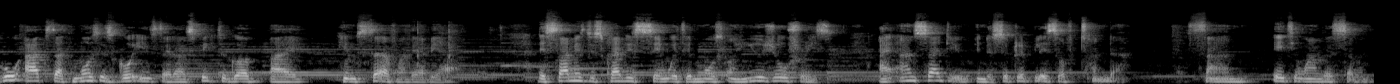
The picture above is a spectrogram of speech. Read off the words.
who asked that Moses go instead and speak to God by himself on their behalf. The psalmist described this scene with a most unusual phrase I answered you in the secret place of thunder. Psalm 81, verse 7.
